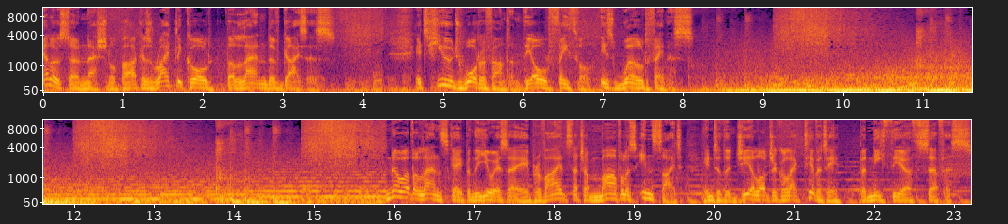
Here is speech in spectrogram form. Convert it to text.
Yellowstone National Park is rightly called the Land of Geysers. Its huge water fountain, the Old Faithful, is world famous. No other landscape in the USA provides such a marvelous insight into the geological activity beneath the Earth's surface.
